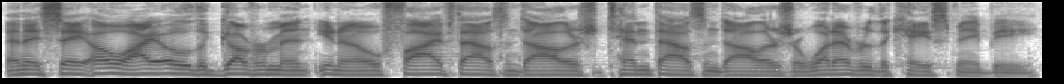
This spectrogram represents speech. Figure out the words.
and they say, oh, I owe the government, you know, $5,000 or $10,000 or whatever the case may be?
